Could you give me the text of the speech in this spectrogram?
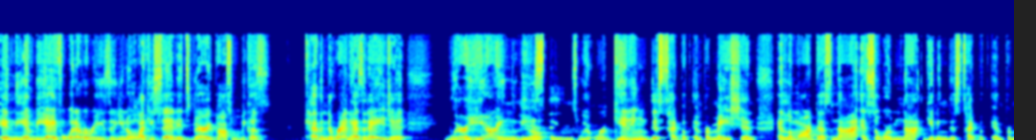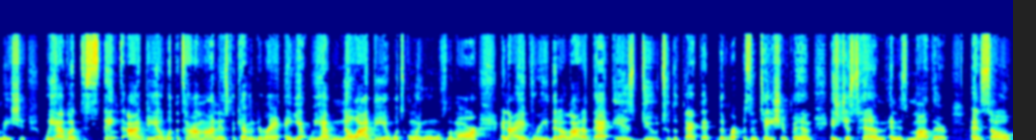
in the NBA, for whatever reason, you know, like you said, it's very possible because Kevin Durant has an agent. We're hearing these Yep. things. We're, we're getting Mhm. this type of information, and Lamar does not. And so we're not getting this type of information. We have a distinct idea what the timeline is for Kevin Durant, and yet we have no idea what's going on with Lamar. And I agree that a lot of that is due to the fact that the representation for him is just him and his mother. And so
